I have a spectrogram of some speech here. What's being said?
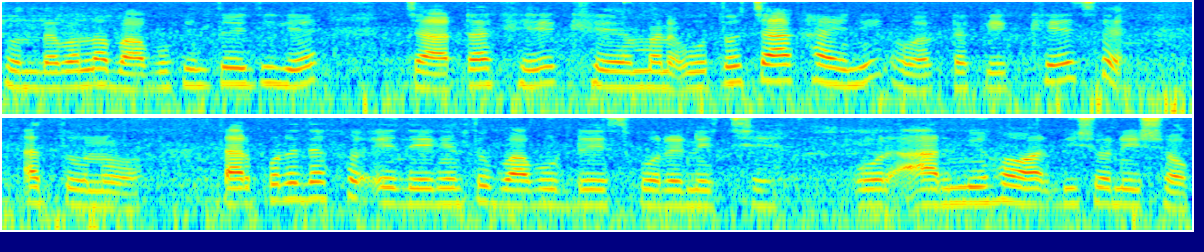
সন্ধ্যাবেলা বাবু কিন্তু এদিকে চাটা খেয়ে খেয়ে মানে ও তো চা খায়নি, ও একটা কেক খেয়েছে আর তনুও তারপরে দেখো, এদিকে কিন্তু বাবু ড্রেস পরে নিচ্ছে। ওর আর্মি হওয়ার ভীষণই শখ,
